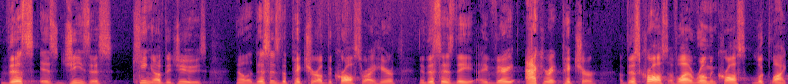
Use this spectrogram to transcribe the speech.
This is Jesus, King of the Jews. Now, this is the picture of the cross right here. And this is the, a very accurate picture of this cross, of what a Roman cross looked like.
